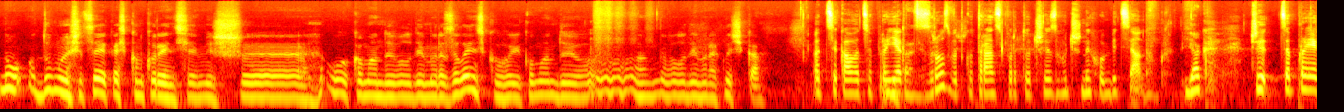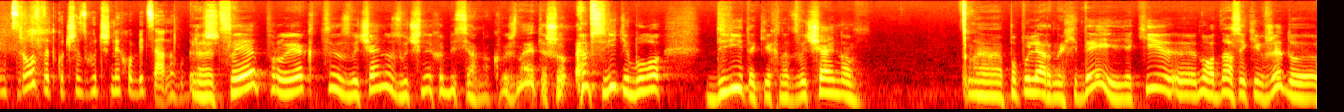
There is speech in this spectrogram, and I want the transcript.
Ну, думаю, що це якась конкуренція між е, командою Володимира Зеленського і командою о, Володимира Кличка. От цікаво, це проєкт Вітаю. з розвитку транспорту чи з гучних обіцянок? Як Чи це проєкт з розвитку чи з гучних обіцянок Е, більше? це проєкт, звичайно, з гучних обіцянок. Ви ж знаєте, що в світі було дві таких надзвичайно. Е, Популярних ідей, які е, ну одна з яких вже до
